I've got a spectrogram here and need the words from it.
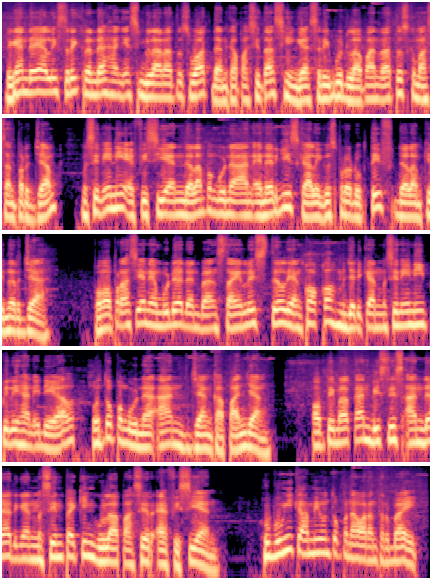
Dengan daya listrik rendah hanya 900 watt dan kapasitas hingga 1800 kemasan per jam, mesin ini efisien dalam penggunaan energi sekaligus produktif dalam kinerja. Pengoperasian yang mudah dan bahan stainless steel yang kokoh menjadikan mesin ini pilihan ideal untuk penggunaan jangka panjang. Optimalkan bisnis Anda dengan mesin packing gula pasir efisien. Hubungi kami untuk penawaran terbaik.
